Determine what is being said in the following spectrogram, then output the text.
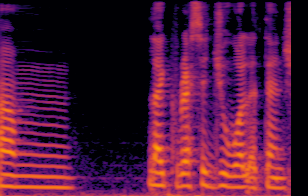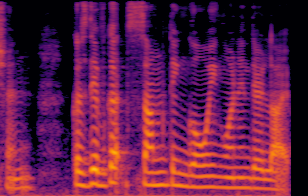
um, like residual attention because they've got something going on in their life.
